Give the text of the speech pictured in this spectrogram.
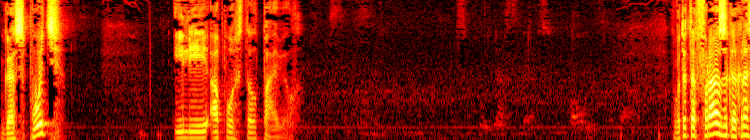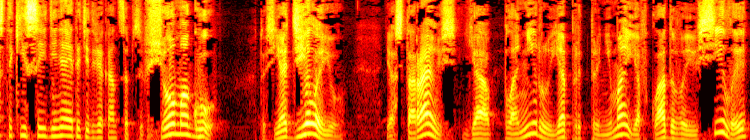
Господь или апостол Павел? Вот эта фраза как раз-таки соединяет эти две концепции. Все могу. То есть я делаю, я стараюсь, я планирую, я предпринимаю, я вкладываю силы,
